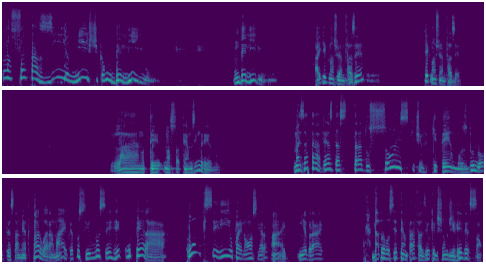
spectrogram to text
uma fantasia mística, um delírio. Um delírio. Aí o que nós tivemos que fazer? O que, que nós tivemos que fazer? E lá no te... nós só temos em grego. Mas através das traduções que, te... que temos do Novo Testamento para o aramaico, é possível você recuperar que seria o Pai Nosso em aramaico, em hebraico. Dá para você tentar fazer o que eles chamam de reversão.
